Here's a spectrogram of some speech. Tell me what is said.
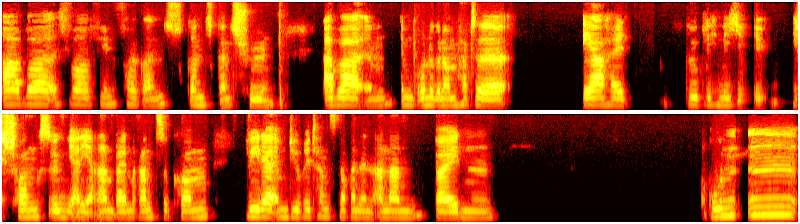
Aber es war auf jeden Fall ganz, ganz, ganz schön. Aber ähm, im Grunde genommen hatte er halt wirklich nicht die Chance, irgendwie an die anderen beiden ranzukommen. Weder im Jury-Tanz noch in den anderen beiden Runden.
